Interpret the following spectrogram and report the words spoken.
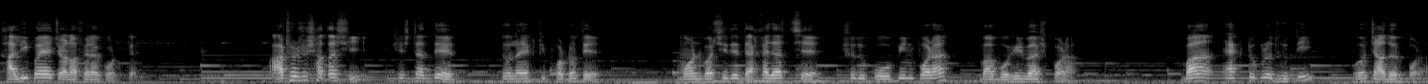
খালি পায়ে চলাফেরা করতেন। আঠারোশো সাতাশি খ্রিস্টাব্দের তোলা একটি ফটোতে মঠবাসীদের দেখা যাচ্ছে শুধু কৌপিন পরা বা বহির্বাস পরা বা এক টুকরো ধুতি ও চাদর পরা।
